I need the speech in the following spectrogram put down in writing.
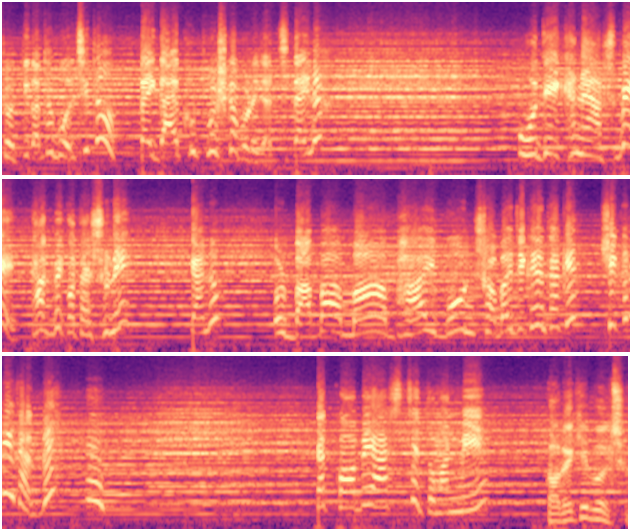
সত্যি কথা বলছি তো তাই গায়ে খুব ফসকা পড়ে যাচ্ছে তাই না? ও যে এখানে আসবে থাকবে কোথায় শুনি? ওর বাবা মা ভাই বোন সবাই যেখানে থাকে সেখানেই থাকবে। তা কবে আসছে তোমার মেয়ে? কবে কি বলছো?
